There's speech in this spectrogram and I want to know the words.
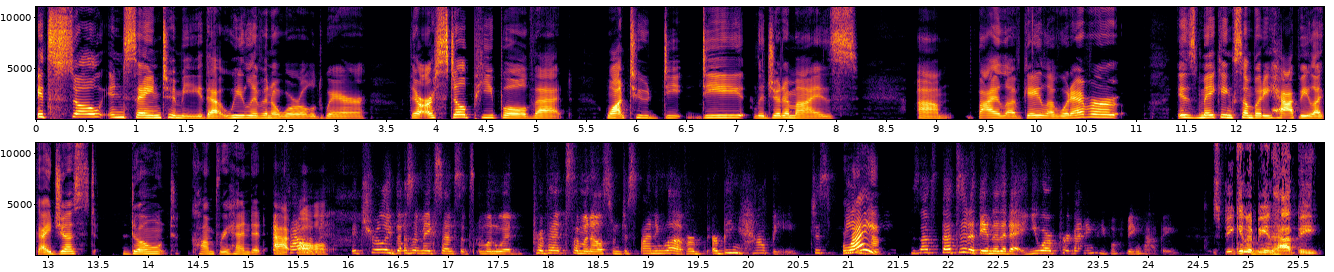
it's so insane to me that we live in a world where there are still people that want to de- delegitimize um bi love gay love whatever is making somebody happy. Like i just don't comprehend it at all It. It truly doesn't make sense that someone would prevent someone else from just finding love or, or being happy. Just being Right. Because that's that's it at the end of the day. You are preventing people from being happy. Speaking of being happy,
